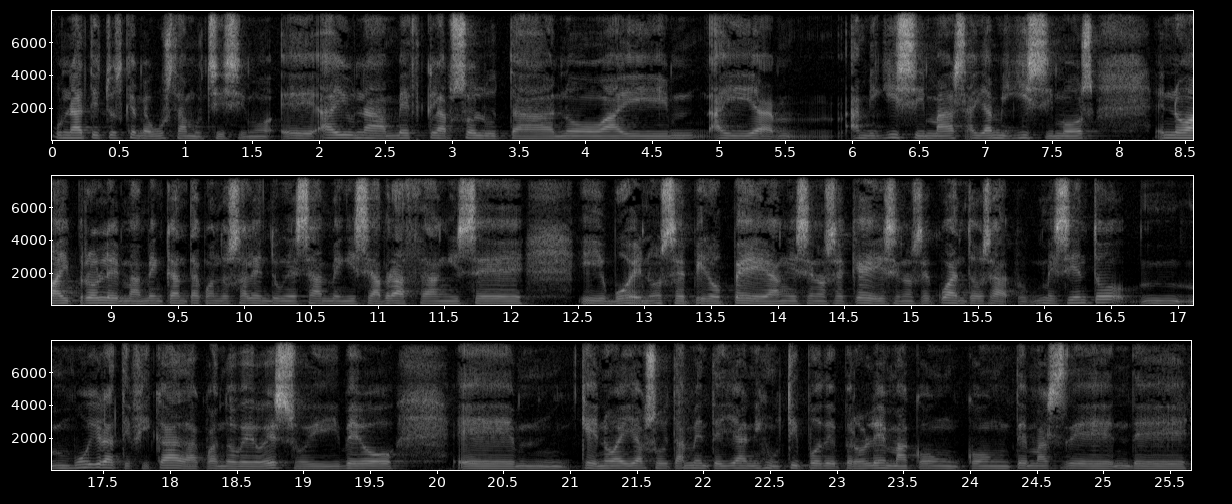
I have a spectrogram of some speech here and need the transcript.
una actitud que me gusta muchísimo. Eh, hay una mezcla absoluta, no hay, hay amiguísimas, hay amiguísimos, no hay problema. Me encanta cuando salen de un examen y se abrazan y se, y bueno, se piropean y se no sé qué y se no sé cuánto. O sea, me siento mm, muy gratificada cuando veo eso y veo eh, que no hay absolutamente ya ningún tipo de problema con, con temas de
